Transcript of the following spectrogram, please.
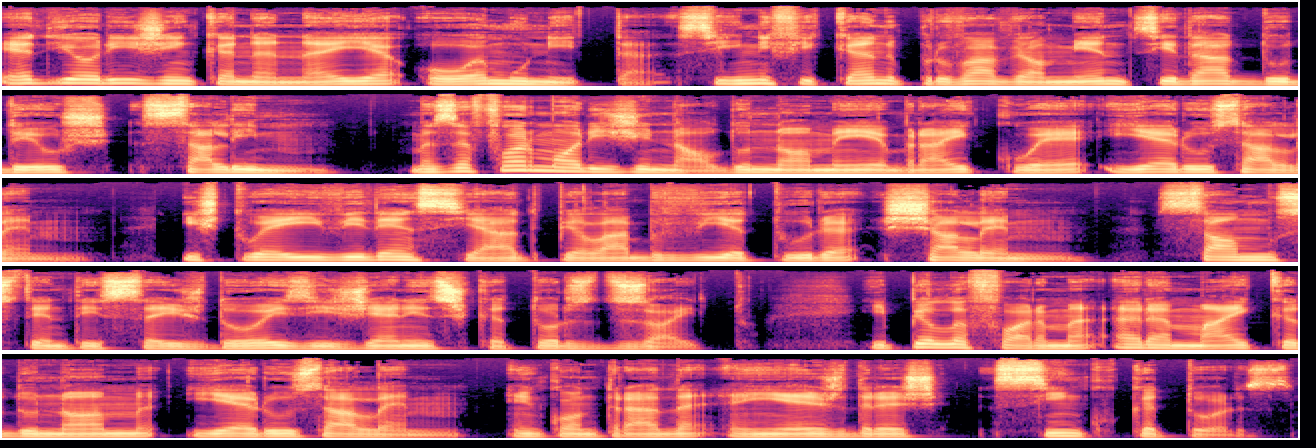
É de origem cananeia ou amonita, significando provavelmente cidade do deus Salim, mas a forma original do nome em hebraico é Jerusalém. Isto é evidenciado pela abreviatura Shalem, Salmo 76, 2 e Gênesis 14, 18, e pela forma aramaica do nome Jerusalém, encontrada em Esdras 5, 14.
